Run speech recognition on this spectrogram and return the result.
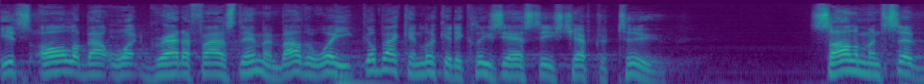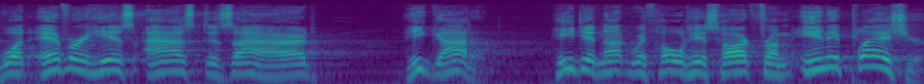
it's all about what gratifies them. And by the way, go back and look at Ecclesiastes chapter 2. Solomon said, Whatever his eyes desired, he got it. He did not withhold his heart from any pleasure.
